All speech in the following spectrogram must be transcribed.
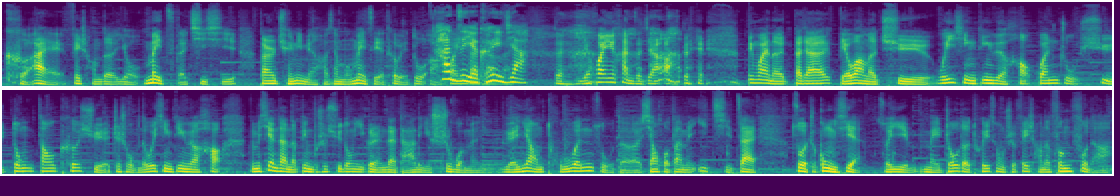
可爱，非常的有妹子的气息。当然群里面好像萌妹子也特别多啊，汉子也可以加，对，也欢迎汉子加啊。对，另外呢，大家别忘了去。微信订阅号关注旭东刀科学，这是我们的微信订阅号。那么现在呢，并不是旭东一个人在打理，是我们原样图文组的小伙伴们一起在做着贡献，所以每周的推送是非常的丰富的啊，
